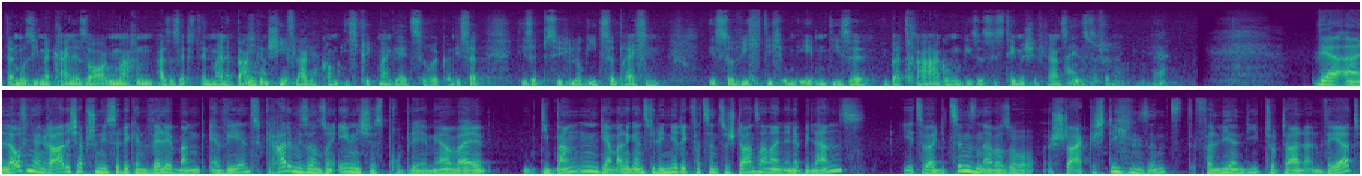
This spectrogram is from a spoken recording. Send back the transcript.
dann muss ich mir keine Sorgen machen. Also selbst wenn meine Bank in Schieflage kommt, ich kriege mein Geld zurück. Und deshalb diese Psychologie zu brechen, ist so wichtig, um eben diese Übertragung, diese systemische Finanzkrise zu verhindern. Ja. Wir äh, laufen ja gerade, ich habe schon die Silicon Valley Bank erwähnt, gerade mit so, so ein ähnliches Problem, ja, weil die Banken, die haben alle ganz viele niedrig verzinste Staatsanleihen in der Bilanz. Jetzt, weil die Zinsen aber so stark gestiegen sind, verlieren die total an Wert.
